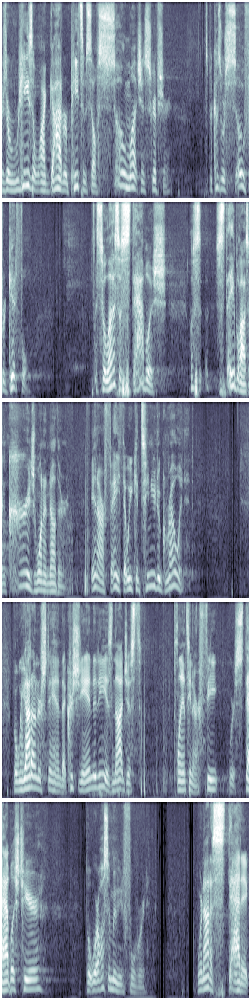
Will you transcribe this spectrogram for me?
There's a reason why God repeats himself so much in Scripture. It's because we're so forgetful. So let us establish, let's stabilize, encourage one another in our faith, that we continue to grow in it. But we got to understand that Christianity is not just planting our feet, we're established here, but we're also moving forward. We're not a static,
